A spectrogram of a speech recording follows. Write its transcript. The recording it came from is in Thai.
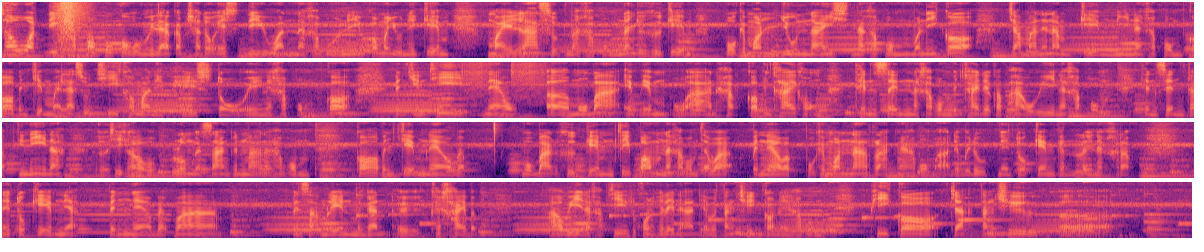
สวัสดีครับมาพบกับผมอีกแล้วกับ Shadow SD1 นะครับผมวันนี้ก็มาอยู่ในเกมใหม่ล่าสุดนะครับผมนั่นก็คือเกม Pokemon Unite นะครับผมวันนี้ก็จะมาแนะนำเกมนี้นะครับผมก็เป็นเกมใหม่ล่าสุดที่เข้ามาใน Play Store เองนะครับผมก็เป็นเกมที่แนวเอ่อ MOBA MMOR นะครับก็เป็นค่ายของ Tencent นะครับผมเป็นค่ายเดียวกับ ROV นะครับผม Tencent กับ t i n i นะเออที่เขาร่วมกันสร้างขึ้นมานะครับผมก็เป็นเกมแนวแบบ โมบ้าก็คือเกมตีป้อมนะครับผมแต่ว่าเป็นแนวแบบโปเกมอนน่ารักนะครับผมอะเดี๋ยวไปดูในตัวเกมกันเลยนะครับ ในตัวเกมเนี่ยเป็นแนวแบบว่าเป็นสามเลนเหมือนกันเออคล้ายๆแบบ RV แหละครับที่ทุกคนเคยเล่นอะเดี๋ยวมาตั้งชื่อก่อนเลยครับผมพี่ก็จะตั้งชื่อเอ่อ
